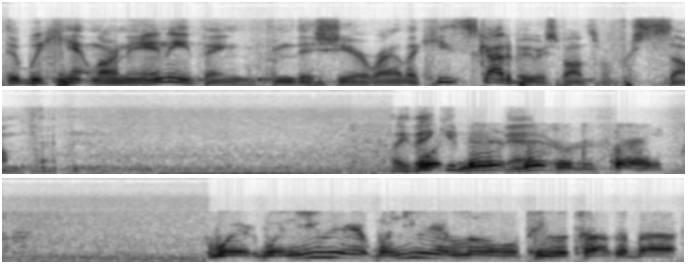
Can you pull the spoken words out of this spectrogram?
that we can't learn anything from this year, right? Like he's got to be responsible for something. Like they well, could this, be better. This is the thing when you hear when you hear Louisville people talk about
